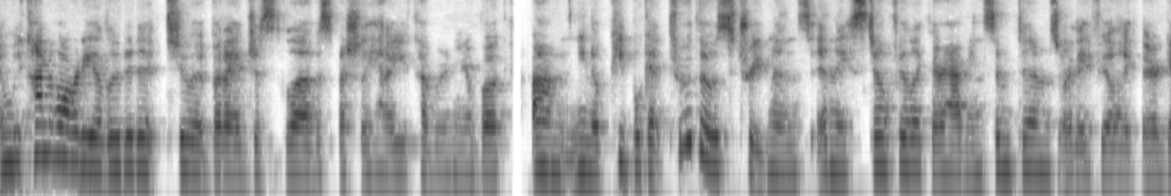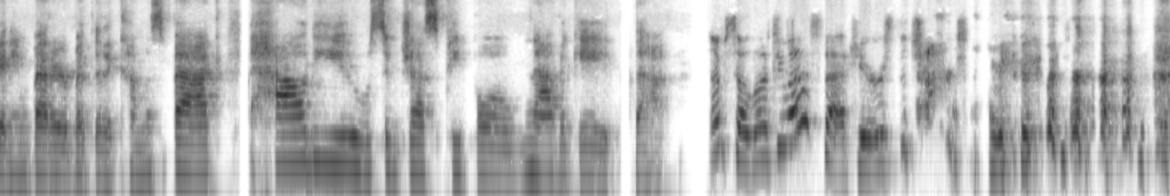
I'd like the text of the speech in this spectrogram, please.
and we kind of already alluded it to it but i just love especially how you cover in your book um, you know people get through those treatments and they still feel like they're having symptoms or they feel like they're getting better but then it comes back how do you suggest people navigate that I'm so glad you asked that. Here's the chart. I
